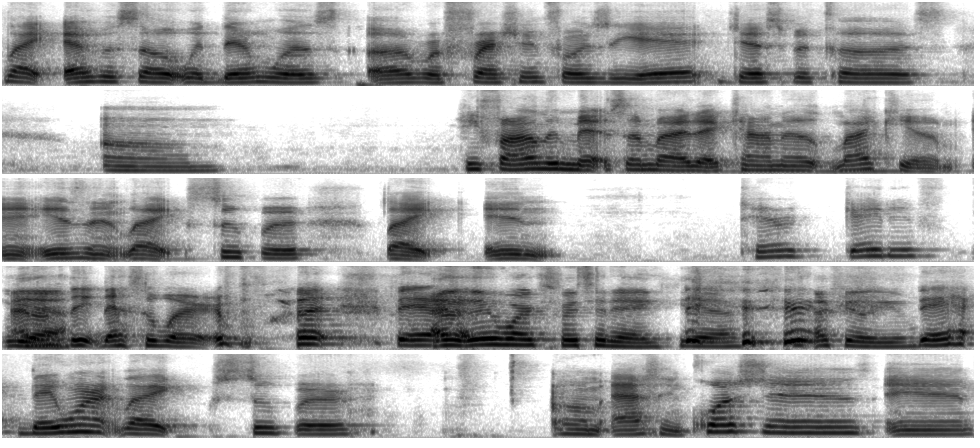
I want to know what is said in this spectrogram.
like episode with them was uh refreshing for Zied just because um he finally met somebody that kind of like him and isn't like super like interrogative. I Yeah. don't think that's a word, but they're It works for today. Yeah. I feel you. they they weren't like super um asking questions and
